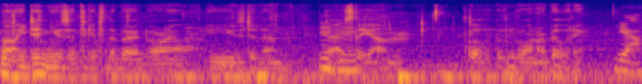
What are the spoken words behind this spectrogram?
Well, he didn't use it to get to the bird royal. He used it um, as the um, globe of invulnerability. yeah,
